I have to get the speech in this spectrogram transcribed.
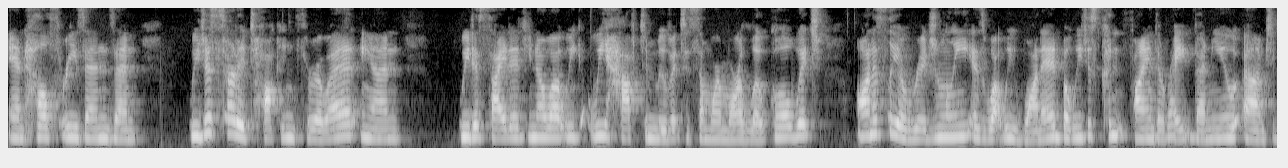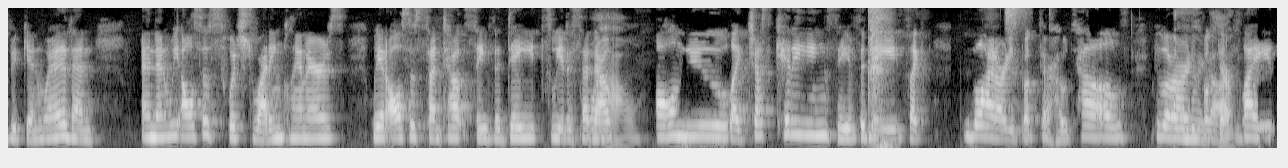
and health reasons. And we just started talking through it and we decided, you know what, we, we have to move it to somewhere more local, which honestly originally is what we wanted, but we just couldn't find the right venue um, to begin with. And and then we also switched wedding planners. We had also sent out save the dates. We had to send wow. out all new, like just kidding, save the dates. like people had already booked their hotels, people had oh already oh booked God. their flights.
